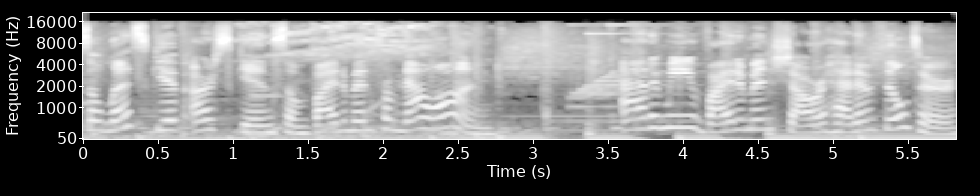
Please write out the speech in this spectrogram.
So let's give our skin some vitamin from now on. Atomy Vitamin Shower Head and Filter.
